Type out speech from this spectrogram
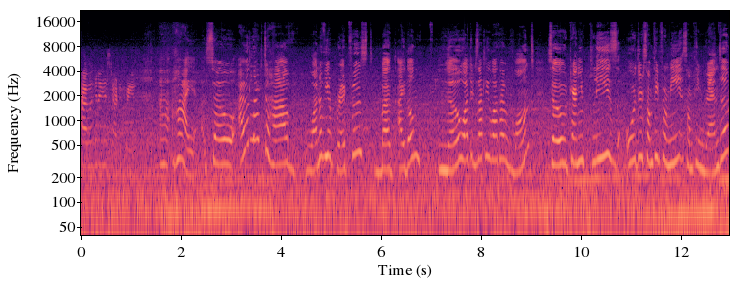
Hi, what can I get started for you? Uh, hi. So I would like to have one of your breakfast, but I don't know what exactly what I want. So can you please order something for me, something random?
